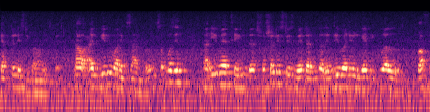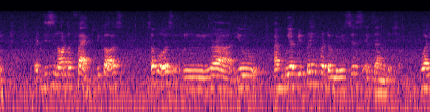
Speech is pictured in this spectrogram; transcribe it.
capitalist economy is better. Now I'll give you one example. Suppose in uh, you may think that socialist is better because everybody will get equal profit. But this is not the fact because suppose um, uh, you we are preparing for WBCS examination. Why?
